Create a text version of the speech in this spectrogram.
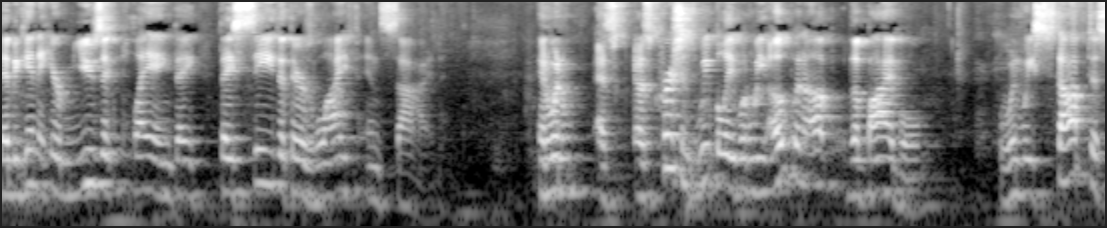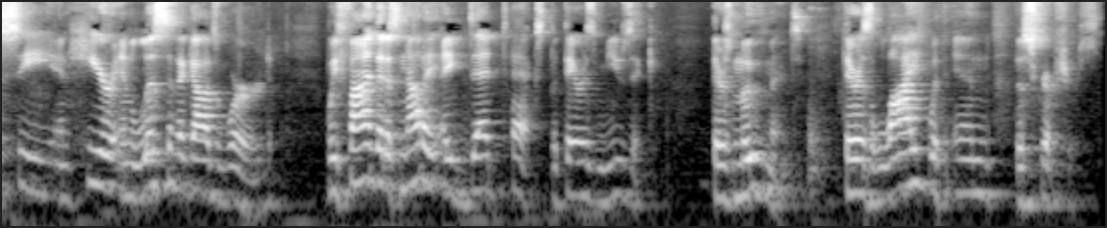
They begin to hear music playing. They, they see that there's life inside. And when, as, as Christians, we believe when we open up the Bible, when we stop to see and hear and listen to God's word, we find that it's not a, a dead text, but there is music, there's movement, there is life within the scriptures.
